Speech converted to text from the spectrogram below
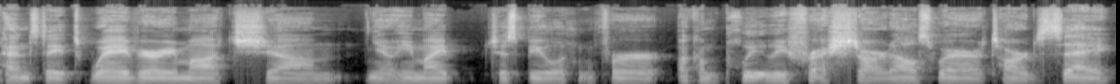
Penn State's way very much. Um, you know, he might just be looking for a completely fresh start elsewhere. It's hard to say.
